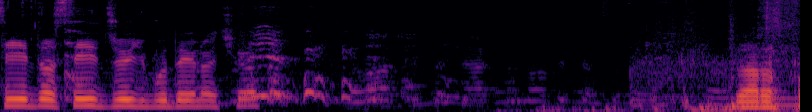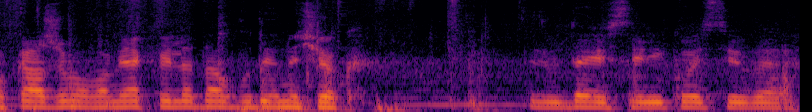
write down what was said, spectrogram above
Всі досліджують будиночок. Зараз покажемо вам, як виглядав будиночок людей в селі Косів Верх.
